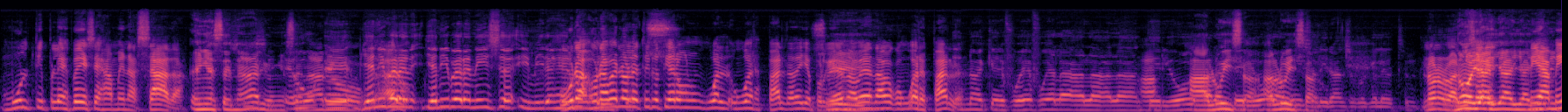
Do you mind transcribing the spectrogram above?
múltiples veces amenazada. En escenario en escenario eh, Jenny, Berenice y miren una, una vez no le tirotearon un, guardaespaldas de ella porque ella no había andado con guardaespaldas. No es que fue fue a la, la, anterior a, Luisa a Luisa, no no no, no ya, ya, ya, mi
